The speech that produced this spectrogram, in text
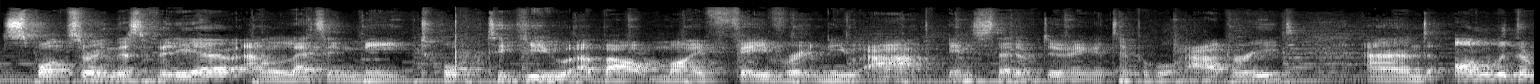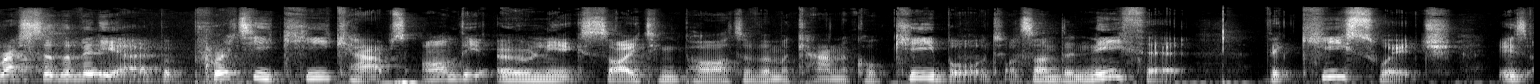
sponsoring this video and letting me talk to you about my favorite new app instead of doing a typical ad read. And on with the rest of the video. But pretty keycaps aren't the only exciting part of a mechanical keyboard. What's underneath it the key switch is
